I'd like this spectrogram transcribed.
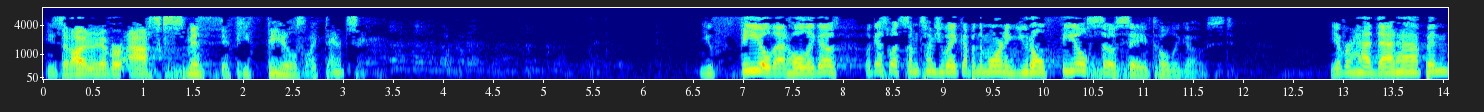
He said, I never ask Smith if he feels like dancing. You feel that Holy Ghost. Well, guess what? Sometimes you wake up in the morning, you don't feel so saved, Holy Ghost. You ever had that happen?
